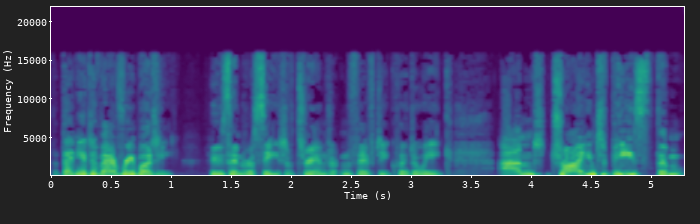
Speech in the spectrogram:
that then you'd have everybody who's in receipt of 350 quid a week and trying to piece the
